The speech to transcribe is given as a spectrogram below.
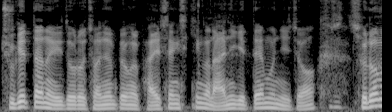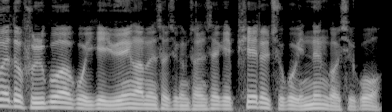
주겠다는 의도로 전염병을 발생시킨 건 아니기 때문이죠. 그렇죠. 그럼에도 불구하고 이게 유행하면서 지금 전 세계에 피해를 주고 있는 것이고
